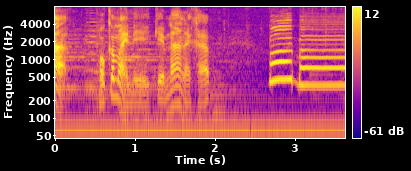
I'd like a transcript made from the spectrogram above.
าก ๆ พบกันใหม่ในเกมหน้านะครับ บ๊ายบาย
